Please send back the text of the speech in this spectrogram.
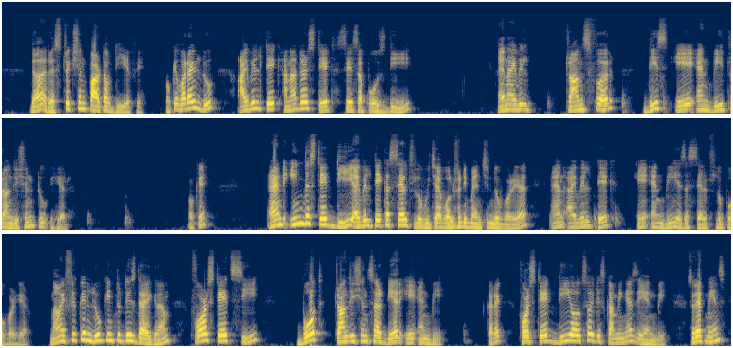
the restriction part of DFA. Okay, what I will do, I will take another state, say suppose D, and I will transfer this A and B transition to here. Okay. And in the state D, I will take a self loop, which I've already mentioned over here, and I will take A and B as a self loop over here. Now, if you can look into this diagram, for state C, both transitions are there A and B, correct? For state D also, it is coming as A and B. So, that means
